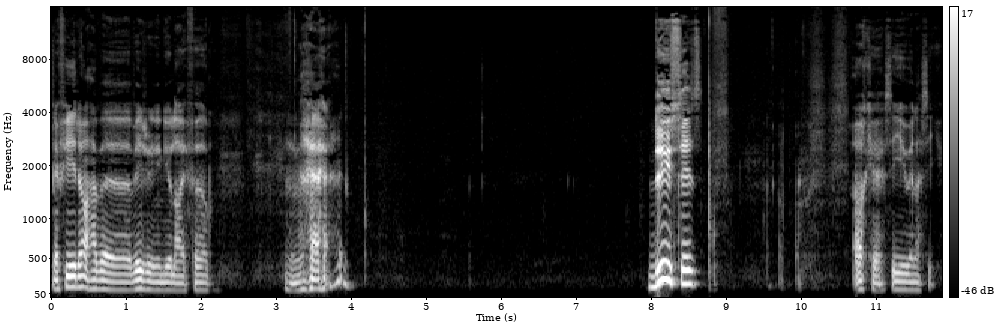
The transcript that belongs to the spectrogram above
if you don't have a vision in your life, um, deuces. Okay, see you when I see you.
